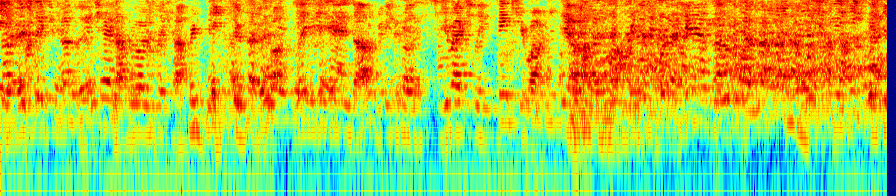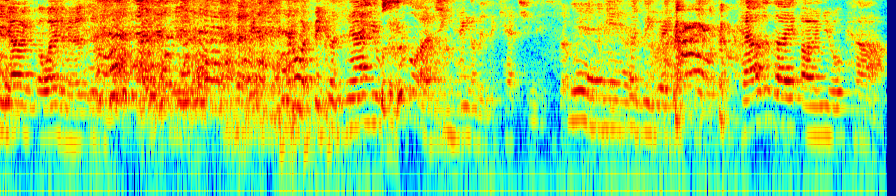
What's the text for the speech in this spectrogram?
No, seriously, Put your hand up. Who owns their car? Right, leave your hand up because you actually think you own it. Yeah. Put our hands up. You're going, oh wait a minute. This Which is good because now you're realising, hang on, there's a catch in this somewhere. Because we registered. How do they own your car?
